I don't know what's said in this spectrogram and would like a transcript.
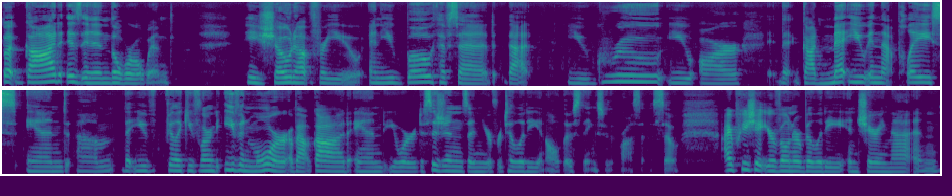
But God is in the whirlwind. He showed up for you, and you both have said that you grew, you are that God met you in that place and um, that you feel like you've learned even more about God and your decisions and your fertility and all those things through the process. So I appreciate your vulnerability in sharing that. And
